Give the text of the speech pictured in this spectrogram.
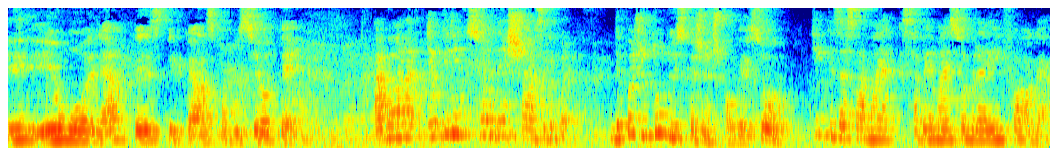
e, e um olhar perspicaz como o senhor tem. Agora, eu queria que o senhor deixasse, pra- depois de tudo isso que a gente conversou, quem quiser saber, mais sobre a InfoH,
